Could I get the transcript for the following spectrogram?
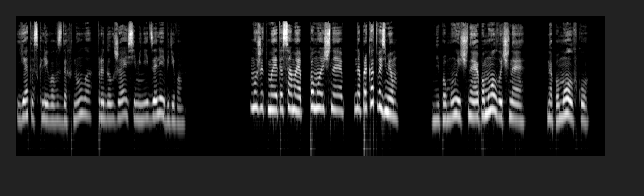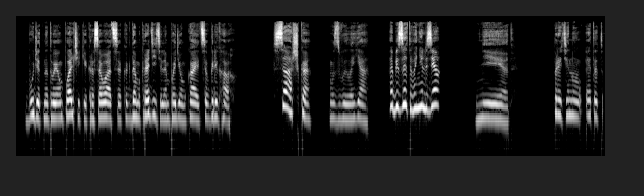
Я тоскливо вздохнула, продолжая семенить за Лебедевым. «Может, мы это самое помоечное на прокат возьмем?» «Не помоечное, а помолвочное. На помолвку. Будет на твоем пальчике красоваться, когда мы к родителям пойдем каяться в грехах». «Сашка!» — взвыла я. «А без этого нельзя?» «Нет», — протянул этот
